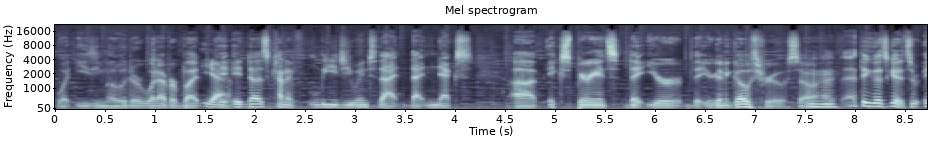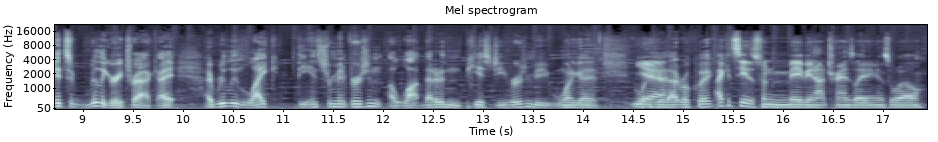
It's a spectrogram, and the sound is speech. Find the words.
what easy mode or whatever, but Yeah. it, it does kind of lead you into that that next uh, experience that you're that you're going to go through. So Mm-hmm. I, I think that's good. It's a, it's a really great track. I I really like the instrument version a lot better than the PSG version. But you want to get you want to hear that real quick? I could see this one maybe not translating as well.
